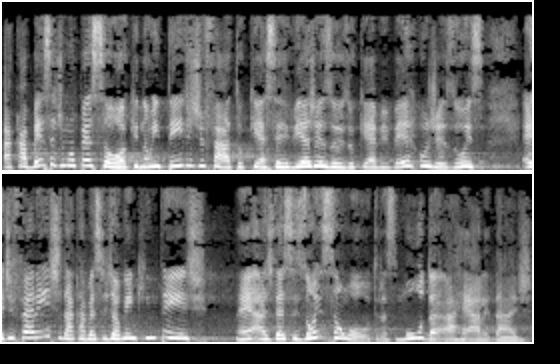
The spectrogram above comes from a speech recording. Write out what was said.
a cabeça de uma pessoa que não entende de fato o que é servir a Jesus, o que é viver com Jesus, é diferente da cabeça de alguém que entende. Né? As decisões são outras, muda a realidade.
